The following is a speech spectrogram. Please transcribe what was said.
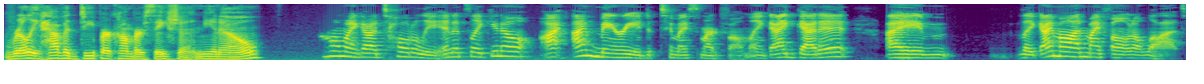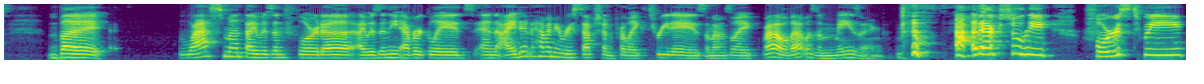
really have a deeper conversation, you know? Oh my god, totally. And it's like, you know, I I'm married to my smartphone. Like I get it. I'm like I'm on my phone a lot. But last month I was in Florida. I was in the Everglades and I didn't have any reception for like 3 days and I was like, wow, that was amazing. that actually forced me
